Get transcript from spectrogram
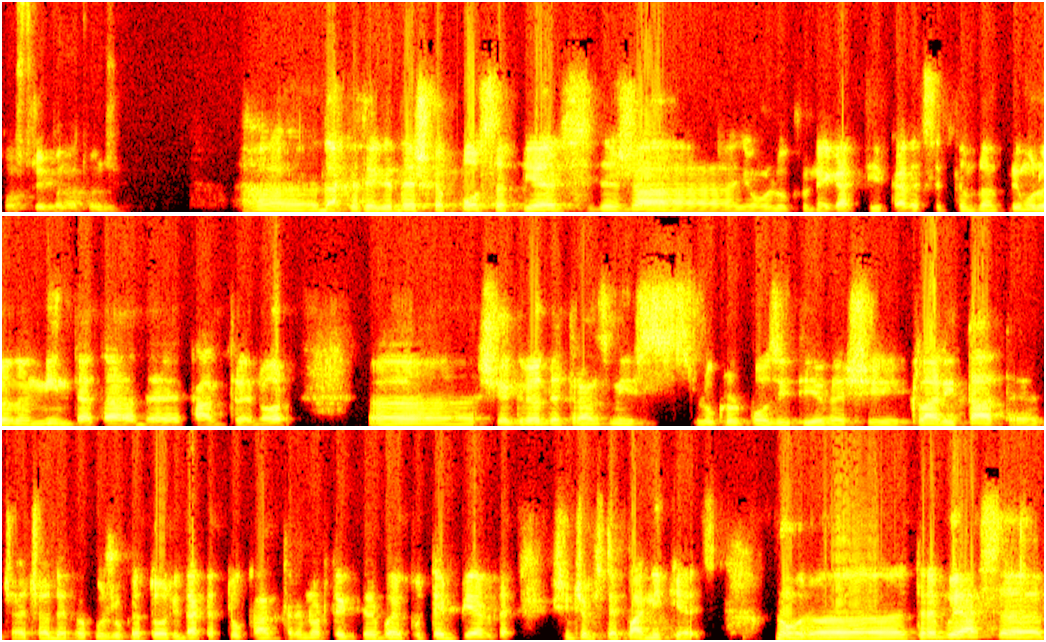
construit până atunci? Dacă te gândești că poți să pierzi, deja e un lucru negativ care se întâmplă în primul rând în mintea ta de ca antrenor Uh, și e greu de transmis lucruri pozitive și claritate în ceea ce au de făcut jucătorii dacă tu ca antrenor te gândești, băi, putem pierde și începi să te panichezi. Nu, uh, trebuia să,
